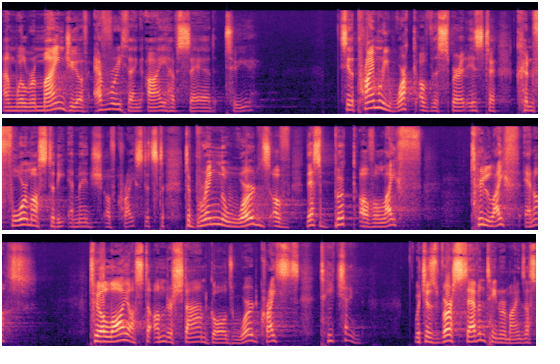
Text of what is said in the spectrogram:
and will remind you of everything I have said to you. See, the primary work of the Spirit is to conform us to the image of Christ. It's to, to bring the words of this book of life to life in us, to allow us to understand God's word, Christ's teaching, which, as verse 17 reminds us,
